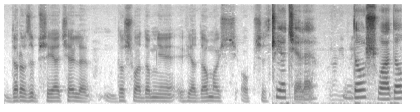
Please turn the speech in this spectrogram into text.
Drodzy przyjaciele, doszła do mnie wiadomość o przyznaniu Przyjaciele, doszła do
